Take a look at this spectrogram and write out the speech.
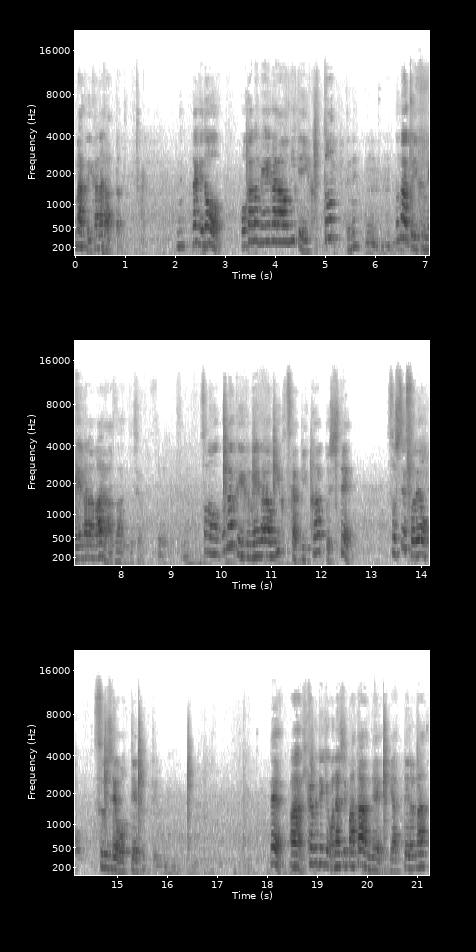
うまくいかなかったと、ね、だけど他の銘柄を見ていくとってねうまくいく銘柄もあるはずなんですよ。そのうまくいく銘柄をいくつかピックアップしてそしてそれを数字で追っていくっていう。であ比較的同じパターンでやってるなっ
